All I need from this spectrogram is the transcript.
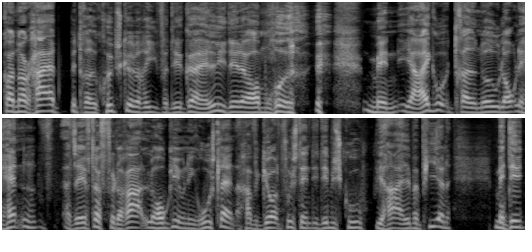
Godt nok har jeg bedrevet krybskytteri, for det gør alle i det der område. Men jeg har ikke drevet noget ulovlig handel. Altså efter federal lovgivning i Rusland har vi gjort fuldstændig det, vi skulle. Vi har alle papirerne. Men det,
